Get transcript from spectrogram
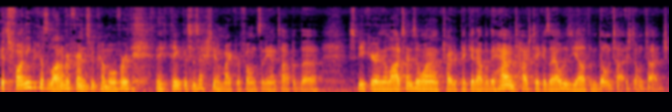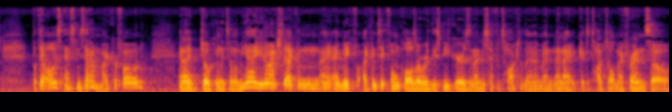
it's funny because a lot of my friends who come over, they, they think this is actually a microphone sitting on top of the speaker, and a lot of times they want to try to pick it up, but they haven't touched it because I always yell at them, "Don't touch, don't touch." But they always ask me, "Is that a microphone?" And I jokingly tell them, "Yeah, you know, actually, I can I, I make I can take phone calls over these speakers, and I just have to talk to them, and, and I get to talk to all my friends." So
